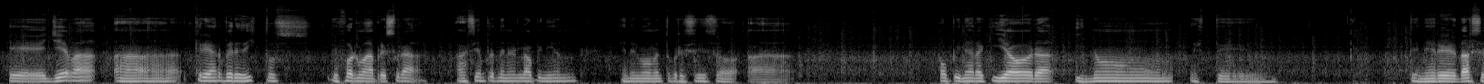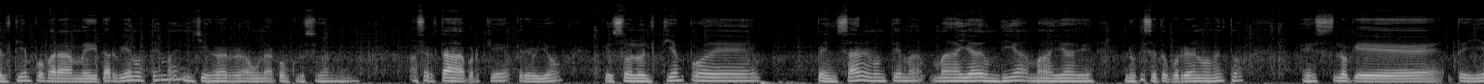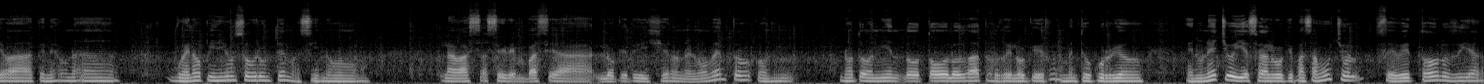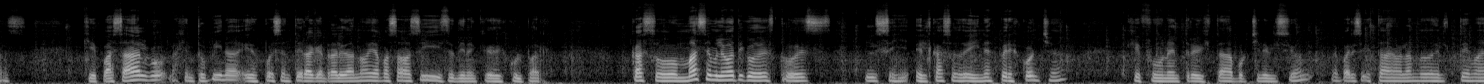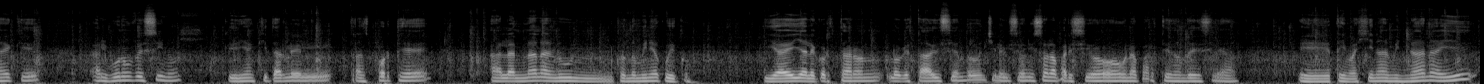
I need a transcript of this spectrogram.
lleva a crear veredictos de forma apresurada, a siempre tener la opinión en el momento preciso, a opinar aquí y ahora y no este, tener, eh, darse el tiempo para meditar bien un tema y llegar a una conclusión acertada, porque creo yo que solo el tiempo de pensar en un tema, más allá de un día, más allá de lo que se te ocurrió en el momento, es lo que te lleva a tener una buena opinión sobre un tema, si no la vas a hacer en base a lo que te dijeron en el momento, con no teniendo todos los datos de lo que realmente ocurrió en un hecho y eso es algo que pasa mucho, se ve todos los días que pasa algo, la gente opina y después se entera que en realidad no había pasado así y se tienen que disculpar. Caso más emblemático de esto es el, el caso de Inés Pérez Concha, que fue una entrevistada por Televisión. Me parece que estaban hablando del tema de que algunos vecinos querían quitarle el transporte a la nana en un condominio cuico. Y a ella le cortaron lo que estaba diciendo en televisión y solo apareció una parte donde decía eh, te imaginas a mis nanas ahí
